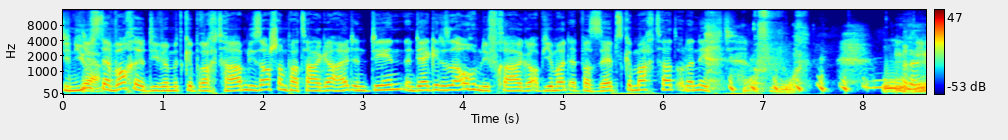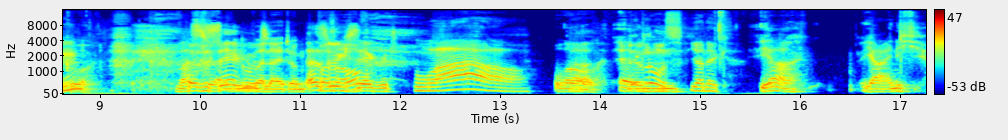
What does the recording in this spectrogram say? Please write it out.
Die News Ja. der Woche, die wir mitgebracht haben, die ist auch schon ein paar Tage alt. In, denen, in der geht es auch um die Frage, ob jemand etwas selbst gemacht hat oder nicht. Uh, Nico. Was Das ist für sehr eine gut. Überleitung. Das ist Pass wirklich auf. sehr gut. Wow. Wow. Leg Ähm, los, Yannick. Ja, ja, eigentlich,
